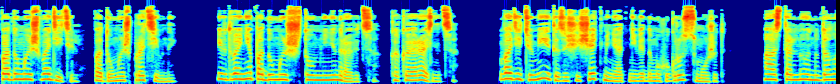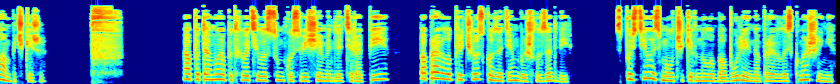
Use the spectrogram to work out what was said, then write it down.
Подумаешь, водитель, подумаешь, противный. И вдвойне подумаешь, что мне не нравится. Какая разница? Водить умеет и защищать меня от неведомых угроз сможет. А остальное ну до лампочки же. Пф. А потому я подхватила сумку с вещами для терапии, поправила прическу, а затем вышла за дверь. Спустилась, молча кивнула бабуле и направилась к машине,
